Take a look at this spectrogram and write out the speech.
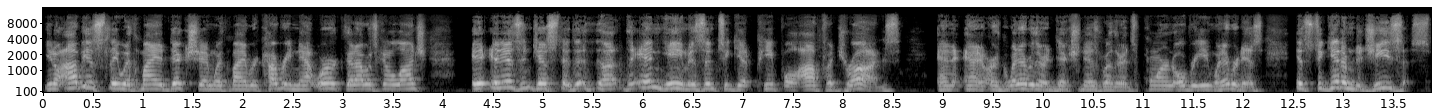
you know, obviously with my addiction, with my recovery network that I was going to launch, it, it isn't just the, the the end game isn't to get people off of drugs and, and or whatever their addiction is, whether it's porn, overeating, whatever it is, it's to get them to Jesus.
